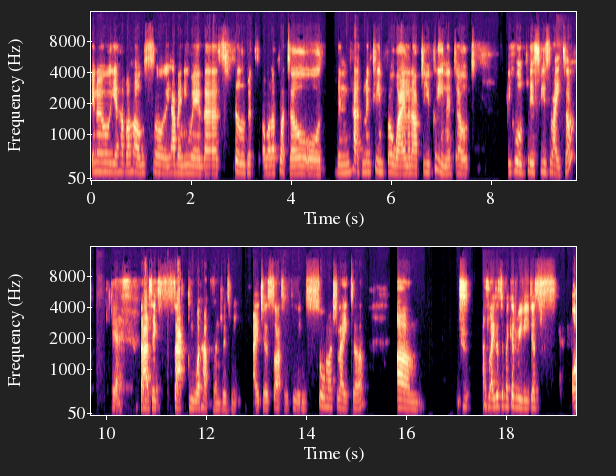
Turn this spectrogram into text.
you know, you have a house or you have anywhere that's filled with a lot of clutter or been hasn't been cleaned for a while, and after you clean it out, the whole place feels lighter. Yes. That's exactly what happened with me. I just started feeling so much lighter. Um, as light as if I could really just, or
